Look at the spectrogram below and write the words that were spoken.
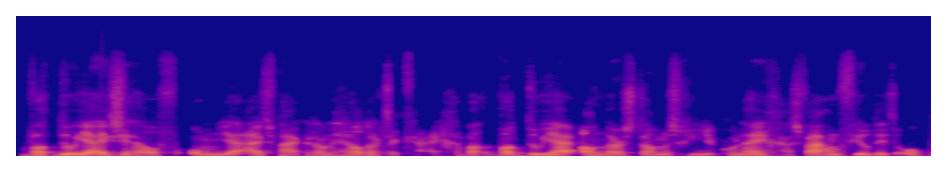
wat doe jij zelf om je uitspraken dan helder te krijgen? Wat, wat doe jij anders dan misschien je collega's? Waarom viel dit op?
